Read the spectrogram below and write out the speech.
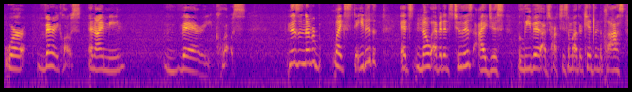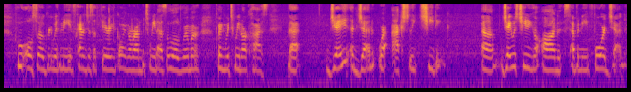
were very close, and I mean very close. This is never like stated. It's no evidence to this. I just believe it. I've talked to some other kids in the class who also agree with me. It's kind of just a theory going around between us, a little rumor going between our class that Jay and Jen were actually cheating. Um, Jay was cheating on Stephanie for Jen.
